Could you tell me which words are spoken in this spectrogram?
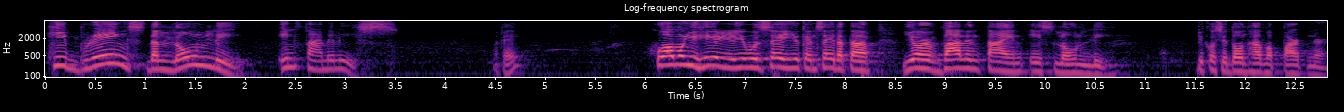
He brings the lonely in families. Okay? Who among you here, you, you would say, you can say that uh, your Valentine is lonely because you don't have a partner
